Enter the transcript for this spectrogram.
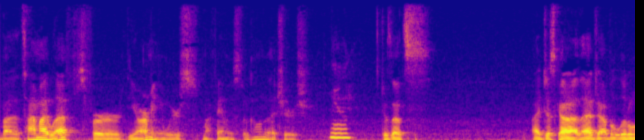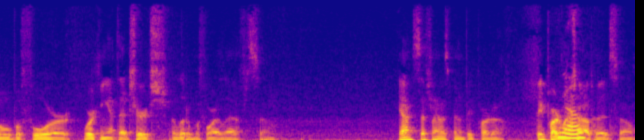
By the time I left for the army, we were my family was still going to that church Yeah. because that's. I just got out of that job a little before working at that church. A little before I left, so. Yeah, it's definitely always been a big part of, big part of my childhood. So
